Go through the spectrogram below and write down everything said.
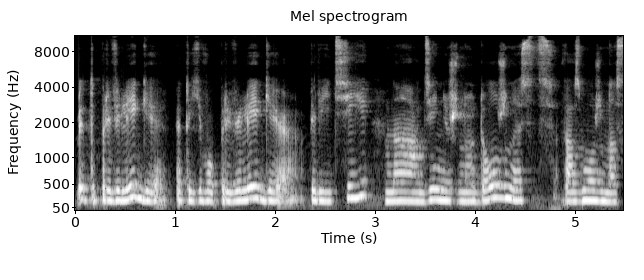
это привилегия, это его привилегия перейти на денежную должность, возможно, с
